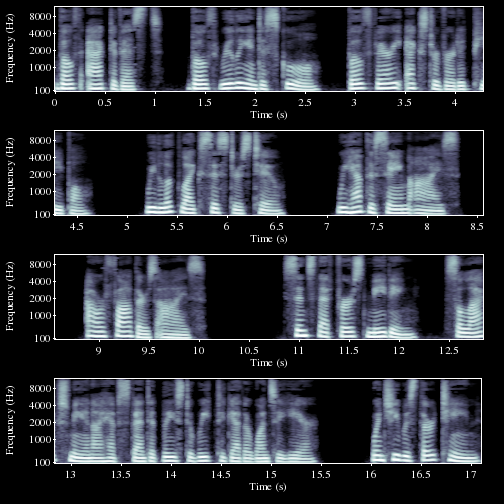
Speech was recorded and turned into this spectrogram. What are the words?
both activists, both really into school, both very extroverted people. We look like sisters too. We have the same eyes. Our father's eyes. Since that first meeting, Salakshmi and I have spent at least a week together once a year. When she was 13,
